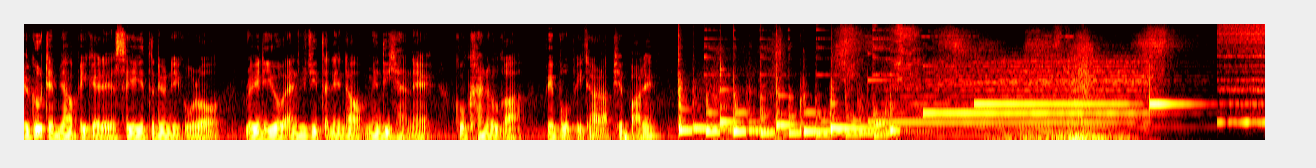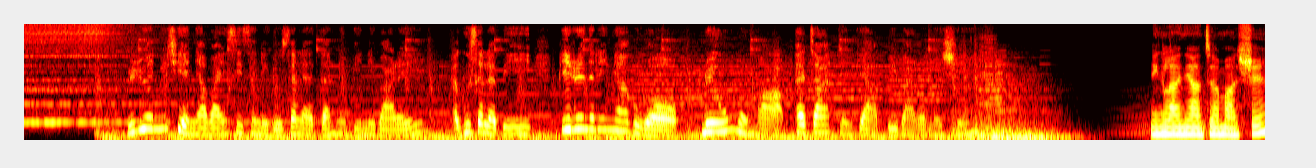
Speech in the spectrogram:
ယခုတင်ပြပေးခဲ့တဲ့စီးရီးသတင်းတွေကိုတော့ Radio NUG သတင်းတောက်မင်းတီဟန်နဲ့ကိုခန်းတို့ကပေးပို့ပေးထားတာဖြစ်ပါတယ်။ ရေဒီယိုညူချီရဲ့ညပိုင်းစီစဉ်တွေကိုဆက်လက်တင်ပြနေပါတယ်။အခုဆက်လက်ပြီးပြည်တွင်းသတင်းများကိုတော့နှွေဦးမုံမှဖတ်ကြားတင်ပြပေးပါတော့မရှင်။မင်္ဂလာညချမ်းပါရှင်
